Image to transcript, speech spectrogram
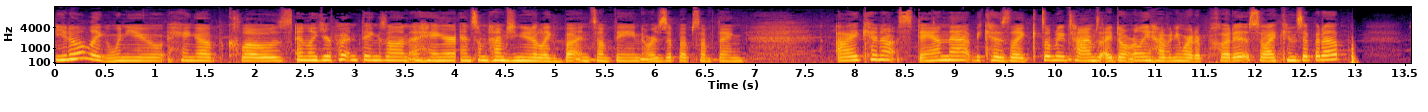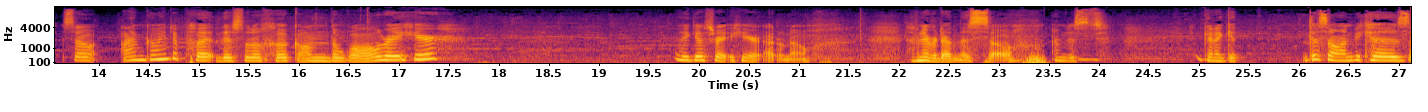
You know, like when you hang up clothes and like you're putting things on a hanger and sometimes you need to like button something or zip up something. I cannot stand that because like so many times I don't really have anywhere to put it so I can zip it up. So I'm going to put this little hook on the wall right here. I guess right here, I don't know. I've never done this, so I'm just gonna get this on because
